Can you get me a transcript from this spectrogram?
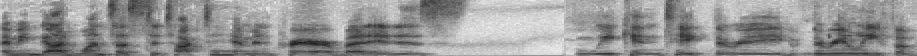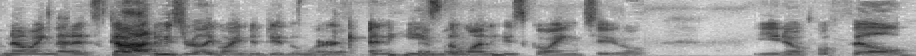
I mean, God wants us to talk to Him in prayer, but it is we can take the re- the relief of knowing that it's God who's really going to do the work, and He's Amen. the one who's going to, you know, fulfill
